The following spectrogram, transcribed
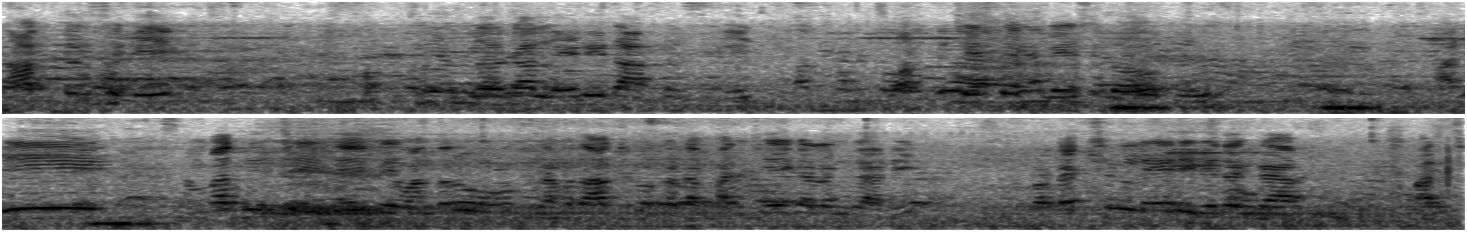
డాక్టర్స్కి పర్టికులర్గా లేడీ డాక్టర్స్కి వర్క్ చేసే ప్లేస్లో అది సంబంధించి అయితే మేమందరం శ్రమ దాచుకోకుండా పని చేయగలం కానీ ప్రొటెక్షన్ లేని విధంగా పని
